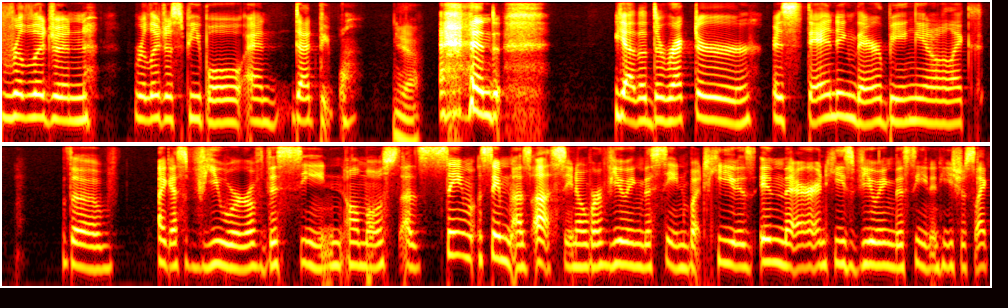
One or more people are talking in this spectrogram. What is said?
religion, religious people and dead people. yeah, And yeah, the director is standing there being, you know, like the I guess viewer of this scene almost as same same as us, you know, we're viewing this scene, but he is in there and he's viewing the scene and he's just like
